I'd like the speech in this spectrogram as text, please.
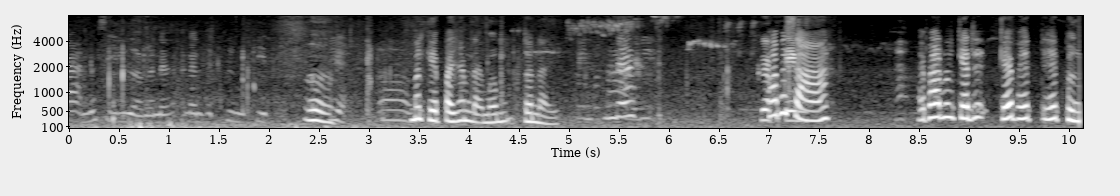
ก้านมันสีเหลืองอะนะอันนั้นเห็ดพึ่งผิดเออ เออมันเก็บไปยังได้เมื่อตอนไหนนะถ้าพี่สาไอ้พาดมันเก็บเก็บเฮ็ดเฮ็ดผึ่ง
